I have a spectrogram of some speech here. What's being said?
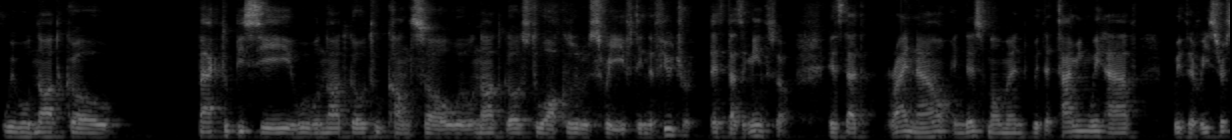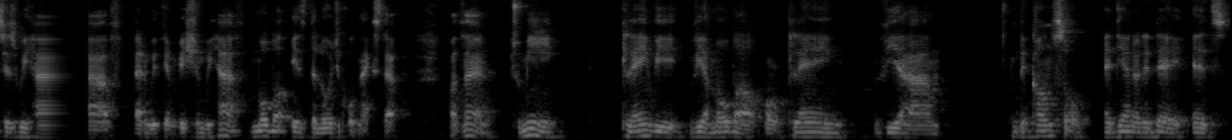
we will not go back to PC, we will not go to console, we will not go to Oculus Rift in the future. This doesn't mean so. Is that right now, in this moment, with the timing we have, with the resources we have, and with the ambition we have, mobile is the logical next step. But then, to me, playing via, via mobile or playing via the console, at the end of the day, it's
